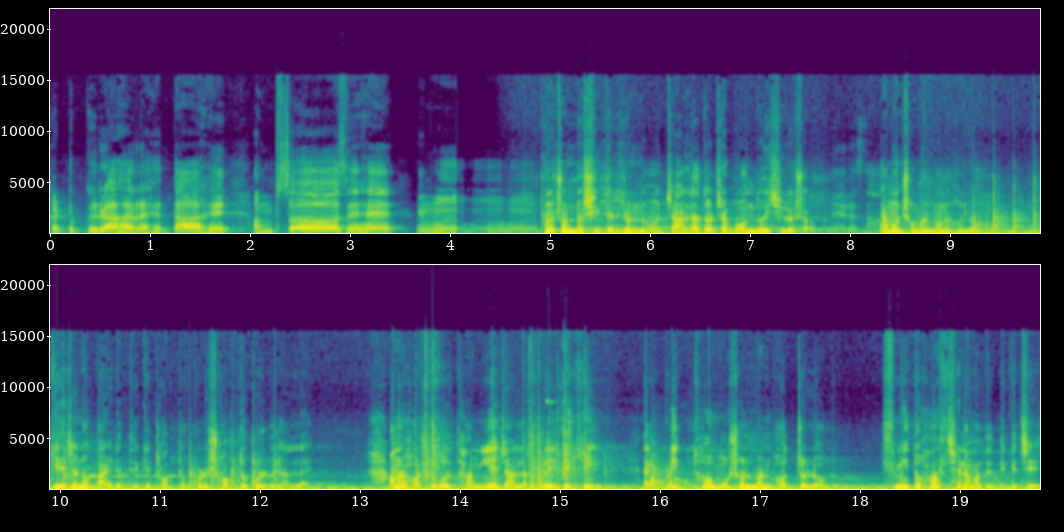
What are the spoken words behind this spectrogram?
কা টুকরা রহতা হে আফসোস হে প্রচণ্ড শীতের জন্য জানলা দরজা বন্ধই ছিল সব। এমন সময় মনে হলো কে যেন বাইরে থেকে ঠকঠক করে শব্দ করল জানলায়। আমরা হট্টগোল থামিয়ে জানলা খুলেই দেখি এক বৃদ্ধ মুসলমান ভদ্রলোক স্মিত হাসছেন আমাদের দিকে চেয়ে।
